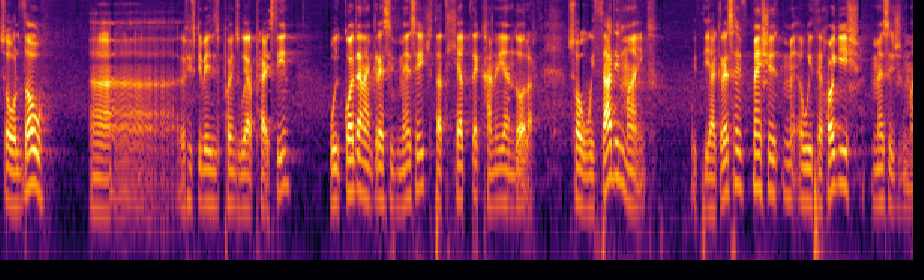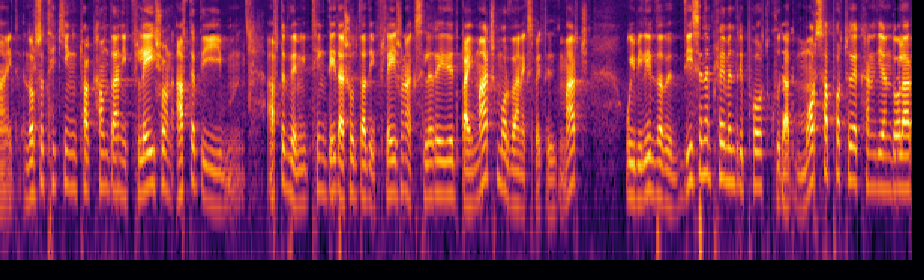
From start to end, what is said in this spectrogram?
So although uh, the 50 basis points were priced in, we got an aggressive message that helped the Canadian dollar. So with that in mind, with the aggressive message, with the hawkish message in mind, and also taking into account that inflation after the after the meeting, data showed that inflation accelerated by much more than expected in March we believe that the decent employment report could add more support to the Canadian dollar,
